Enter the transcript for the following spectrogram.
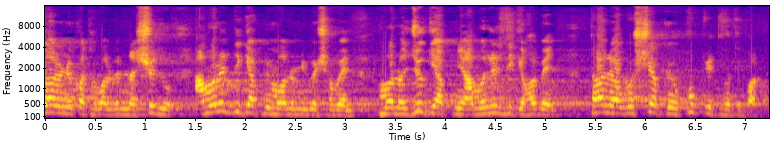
ধরনের কথা বলবেন না। শুধু আমলের দিকে আপনি মনোনিবেশ হবেন মনোযোগী আপনি আমলের দিকে হবেন তাহলে অবশ্যই আপনি উপকৃত হতে পারবেন।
